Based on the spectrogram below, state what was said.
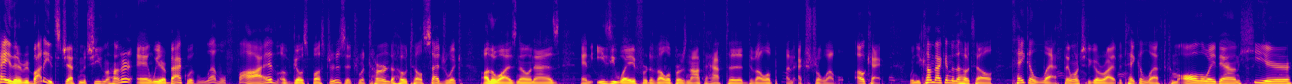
Hey there, everybody. It's Geoff from Achievement Hunter, and we are back with level 5 of Ghostbusters. It's Return to Hotel Sedgwick, otherwise known as an easy way for developers not to have to develop an extra level. Okay, when you come back into the hotel, take a left. They want you to go right, but take a left. Come all the way down here,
